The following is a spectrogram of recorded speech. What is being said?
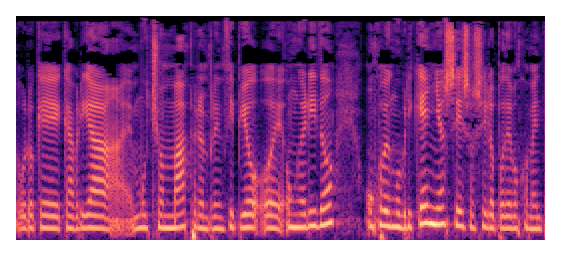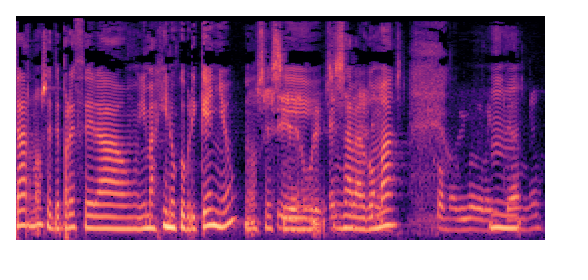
seguro que, que habría muchos más, pero en principio eh, un herido, un joven ubriqueño, sí, eso sí lo podemos comentar, ¿no? ¿Se te parece? Era, un, imagino que ubriqueño, no sé Sí, si se sabe algo más. Como digo, de 20 años.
